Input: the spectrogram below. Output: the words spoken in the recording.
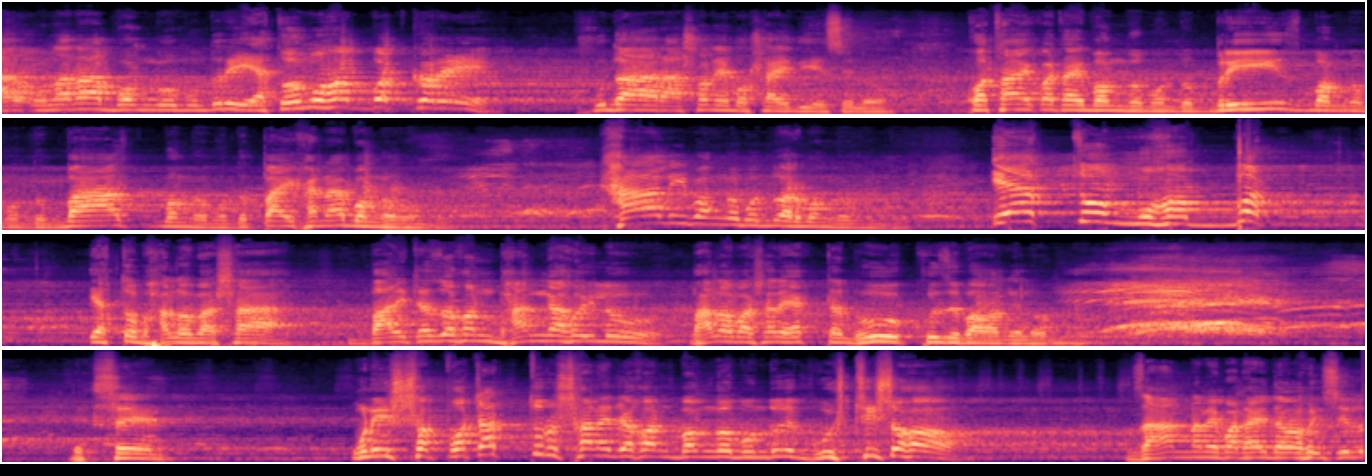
আর ওনারা বঙ্গবন্ধুর এত মোহাব্বত করে ক্ষুদার আসনে বসাই দিয়েছিল। কথায় কথায় বঙ্গবন্ধু ব্রিজ, বঙ্গবন্ধু বাস, বঙ্গবন্ধু পায়খানা, বঙ্গবন্ধু। খালি বঙ্গবন্ধু আর বঙ্গবন্ধু। এত মোহব্বত, এত ভালোবাসা, বাড়িটা যখন ভাঙ্গা হইল, ভালোবাসার একটা লোক খুঁজে পাওয়া গেল। দেখছেন? উনিশশো পঁচাত্তর সালে যখন বঙ্গবন্ধুকে গোষ্ঠী সহ জাহান নামে পাঠাই দেওয়া হয়েছিল,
